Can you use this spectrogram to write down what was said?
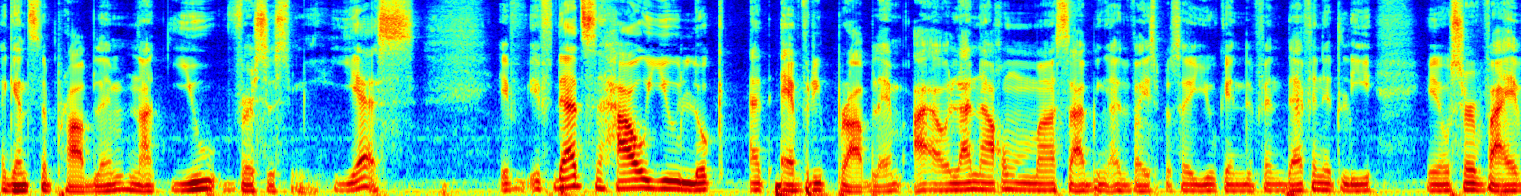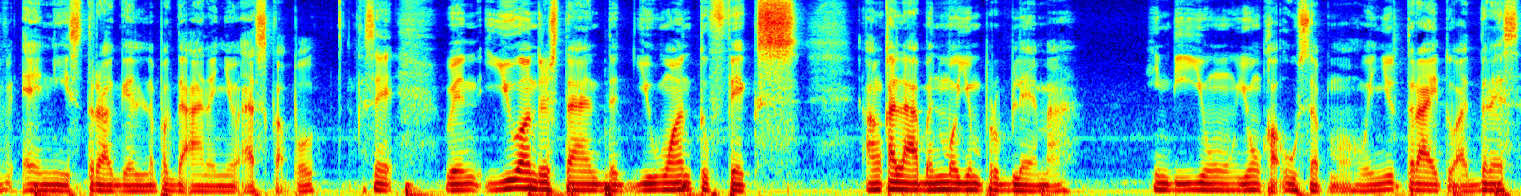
against the problem, not you versus me. Yes. If if that's how you look at every problem, ay, wala na akong masabing advice pa sa you can def- definitely, you know, survive any struggle na pagdaanan nyo as couple. Kasi when you understand that you want to fix ang kalaban mo yung problema, hindi yung yung kausap mo. When you try to address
